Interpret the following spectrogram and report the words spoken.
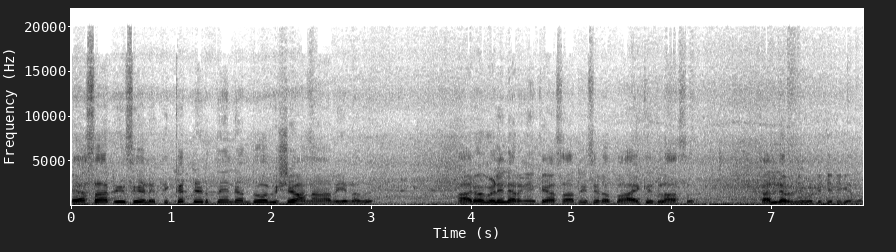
കെ എസ് ആർ ടി സിയിൽ ടിക്കറ്റ് എടുത്തതിന്റെ എന്തോ വിഷയമാണെന്നാണ് അറിയുന്നത്. ആരോ വെളിയിലിറങ്ങി കെ എസ് ആർ ടി സിയുടെ ബാക്ക് ഗ്ലാസ് കല്ലെറിഞ്ഞു പൊട്ടിച്ചിരിക്കുന്നു.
